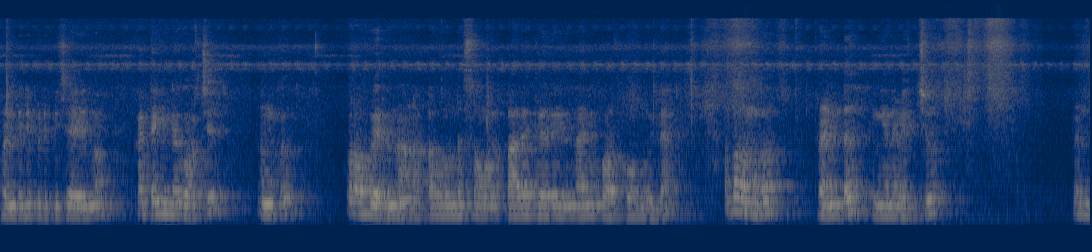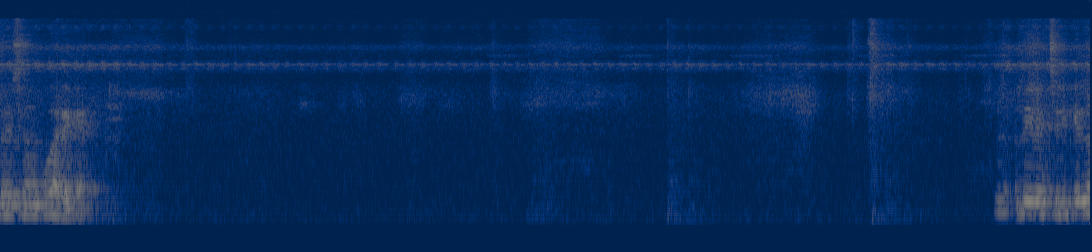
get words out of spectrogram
ഫ്രണ്ടിൽ പിടിപ്പിച്ച് കഴിയുമ്പം കട്ടിങ്ങിന്റെ കുറച്ച് നമുക്ക് കുറവ് വരുന്നതാണ്. അപ്പോൾ അതുകൊണ്ട് സ്വല്പം അതേ കയറി ഇരുന്നാലും കുഴപ്പമൊന്നുമില്ല. അപ്പോൾ നമുക്ക് ഫ്രണ്ട് ഇങ്ങനെ വെച്ചു. ഫ്രണ്ട് വെച്ച് നമുക്ക് വരയ്ക്കാം. ഇതിൽ വെച്ചിരിക്കുന്ന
